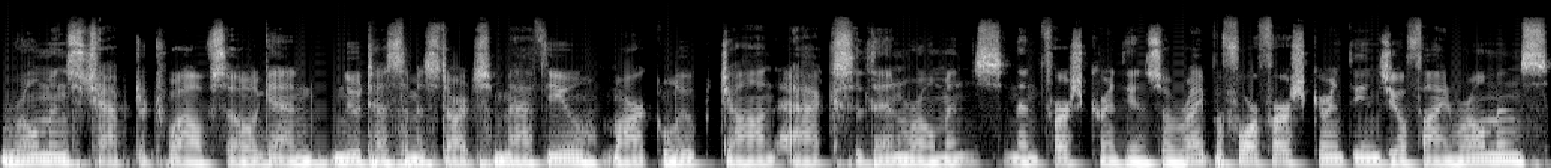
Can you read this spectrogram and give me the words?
Romans chapter 12. So again, New Testament starts Matthew, Mark, Luke, John, Acts, then Romans, and then First Corinthians. So right before First Corinthians, you'll find Romans,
